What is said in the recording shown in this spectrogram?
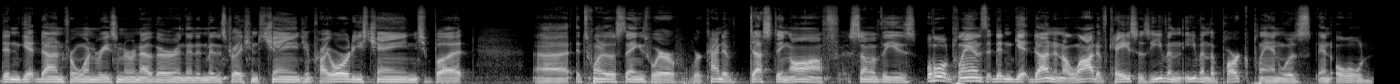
didn't get done for one reason or another, and then administrations change and priorities change. But uh, it's one of those things where we're kind of dusting off some of these old plans that didn't get done in a lot of cases. Even even the park plan was an old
